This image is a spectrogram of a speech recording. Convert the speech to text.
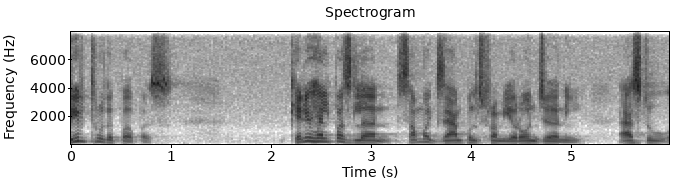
live through the purpose. Can you help us learn some examples from your own journey as to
